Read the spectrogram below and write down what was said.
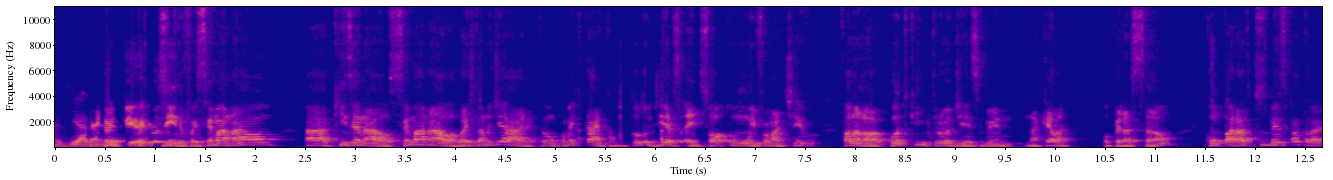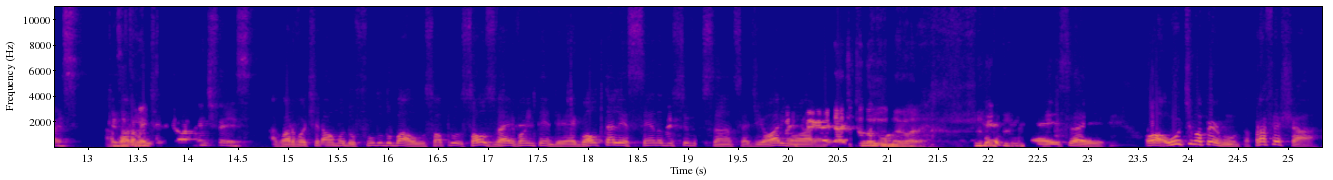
É diariamente. Então a gente foi reduzindo, foi semanal, ah, quinzenal, semanal, agora está no diário. Então, como é que tá? Então, todo dia a gente solta um informativo falando, ó, quanto que entrou de receber naquela operação, comparado com os meses para trás. Que exatamente o que a gente fez. Agora vou tirar uma do fundo do baú, só, pro, só os velhos vão entender. É igual telecena do Silvio Santos, é de hora em hora. É verdade de todo mundo agora. é isso aí. Ó, última pergunta, para fechar.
